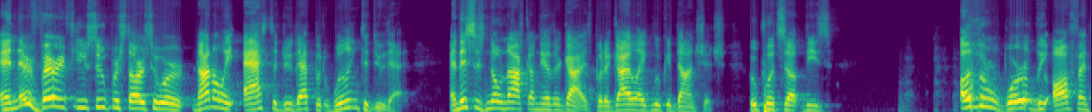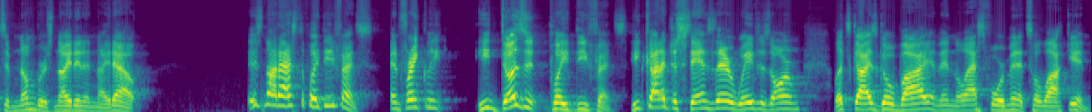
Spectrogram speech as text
And there are very few superstars who are not only asked to do that, but willing to do that. And this is no knock on the other guys, but a guy like Luka Doncic, who puts up these otherworldly offensive numbers night in and night out, is not asked to play defense. And frankly, he doesn't play defense. He kind of just stands there, waves his arm, lets guys go by, and then the last four minutes he'll lock in.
